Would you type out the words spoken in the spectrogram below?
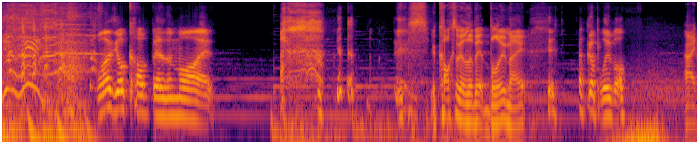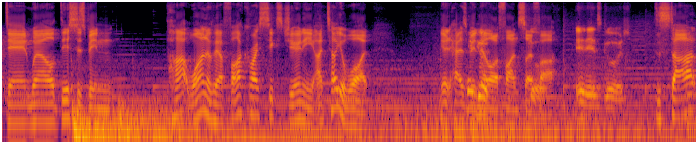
You win. Why is your cock better than mine? Your cock's looking a little bit blue, mate. I've got blue ball. Alright, Dan. Well, this has been part one of our Far Cry 6 journey. I tell you what, it has Pretty been a lot of fun so Good. far. It is good. The start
